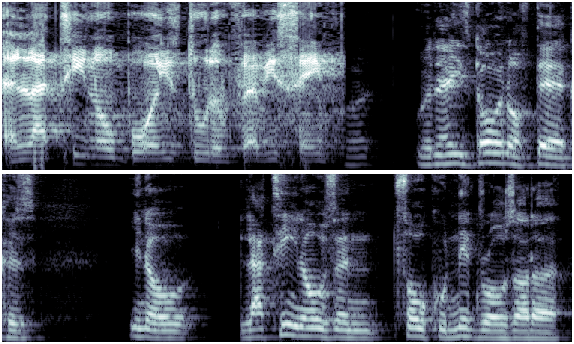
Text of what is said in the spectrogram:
And Latino boys do the very same. Well, he's going off there because, you know, Latinos and so called Negroes are the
